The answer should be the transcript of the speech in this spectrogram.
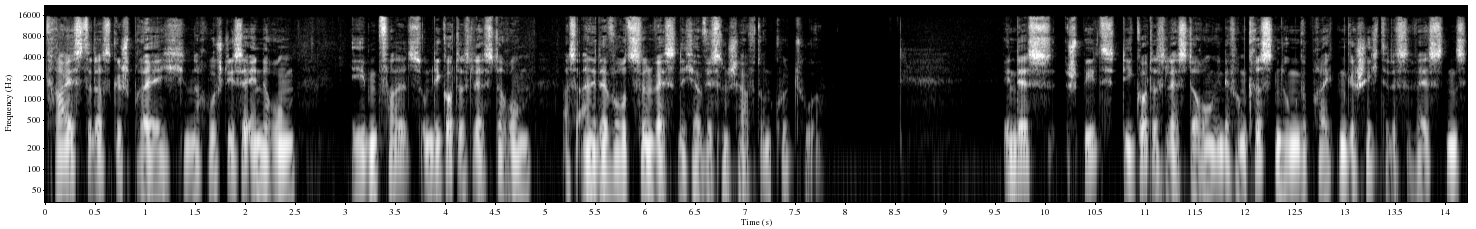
kreiste das Gespräch nach Rushdies Erinnerung ebenfalls um die Gotteslästerung als eine der Wurzeln westlicher Wissenschaft und Kultur. Indes spielt die Gotteslästerung in der vom Christentum geprägten Geschichte des Westens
